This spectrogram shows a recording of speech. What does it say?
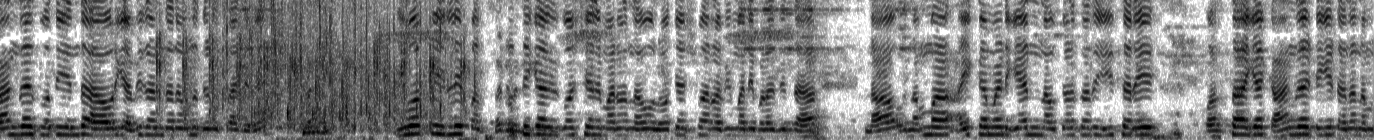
ಕಾಂಗ್ರೆಸ್ ವತಿಯಿಂದ ಅವರಿಗೆ ಅಭಿನಂದನವನ್ನು ತಿಳಿಸ್ತಾ ಇದ್ದೇವೆ. ಇವತ್ತು ಇಲ್ಲಿ ಪತ್ರಿಕಾಗೋಷ್ಠಿಯಲ್ಲಿ ಮಾಡೋದು ನಾವು ಲೋಕೇಶ್ವರ್ ಅಭಿಮಾನಿ ಬಳಗದಿಂದ. ನಾವು, ನಮ್ಮ ಹೈಕಮಾಂಡ್ಗೆ ಏನು ನಾವು ತಿಳಿಸೋದು ಈ ಸರಿ ಹೊಸದಾಗಿ ಕಾಂಗ್ರೆಸ್ ಟಿಕೆಟನ್ನು ನಮ್ಮ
